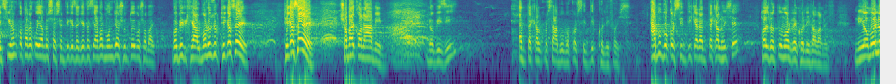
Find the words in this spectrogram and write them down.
এই সিহন কথাটা কই আমরা শেষের দিকে জাগিয়েতেছি আবার মন দিয়ে শুনতে হইব সবাই। গভীর খেয়াল মনোযোগ ঠিক আছে? ঠিক আছে? সবাই কনা আমিন। নবীজি এন্তেকাল করছে আবু বকর সিদ্দিক খলিফা হয়েছে আবু বকর সিদ্দিকের এন্তেকাল হয়েছে হজরত উমর রে খলিফা বানাইছে। নিয়ম হইল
